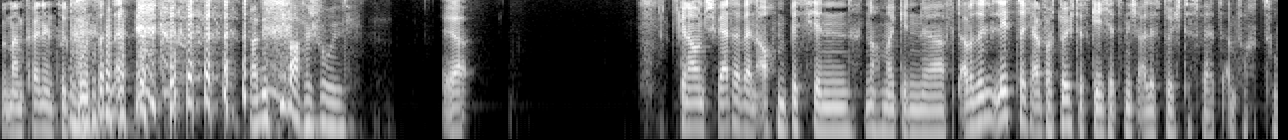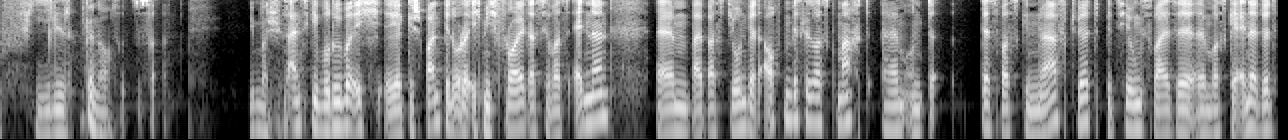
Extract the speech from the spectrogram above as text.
mit meinem Können zu tun, sondern dann ist die Waffe schuld. Ja. Genau, und Schwerter werden auch ein bisschen nochmal genervt. Aber so lest euch einfach durch, das gehe ich jetzt nicht alles durch, das wäre jetzt einfach zu viel. Genau. Sozusagen. Das Einzige, worüber ich äh, gespannt bin oder ich mich freue, dass sie was ändern, ähm, bei Bastion wird auch ein bisschen was gemacht ähm, und das, was genervt wird, beziehungsweise ähm, was geändert wird,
